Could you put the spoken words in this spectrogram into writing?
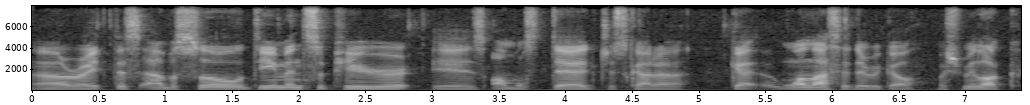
Alright, this Abyssal Demon Superior is almost dead. Just gotta get one last hit. There we go. Wish me luck.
